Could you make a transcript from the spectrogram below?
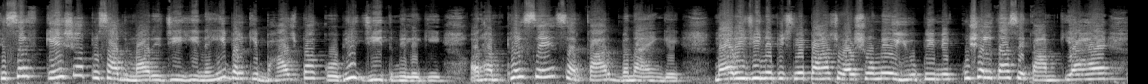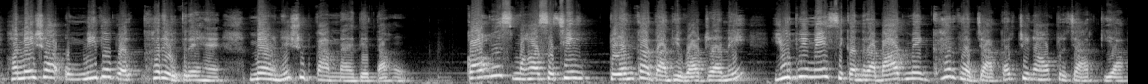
कि सिर्फ़ केशव प्रसाद मौर्य जी ही नहीं, बल्कि भाजपा को भी जीत मिलेगी और हम फिर से सरकार बनाएँगे। मौर्य जी ने पिछले पाँच वर्षो में यूपी में कुशलता से काम किया है। हमेशा उम्मीदों पर खरे उतरे हैं। मैं उन्हें शुभकामनाएँ देता हूँ। कांग्रेस महासचिव प्रियंका गांधी वाड्रा ने यूपी में सिकंदराबाद में घर घर जाकर चुनाव प्रचार किया।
